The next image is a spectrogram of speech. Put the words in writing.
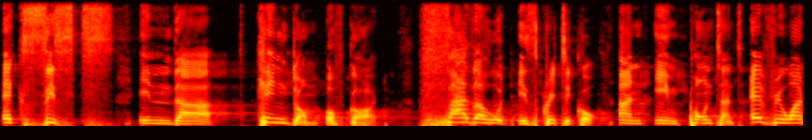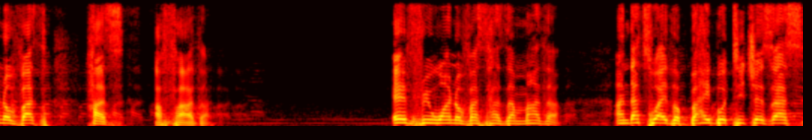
exists in the kingdom of God. Fatherhood is critical and important. Every one of us has a father. Every one of us has a mother. And that's why the Bible teaches us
